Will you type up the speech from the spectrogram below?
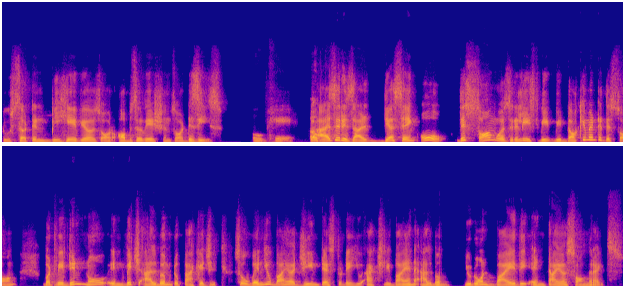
to certain behaviors or observations or disease. Okay. okay. As a result, they're saying, oh, this song was released we, we documented this song but we didn't know in which album to package it. So when you buy a gene test today you actually buy an album. You don't buy the entire song rights.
